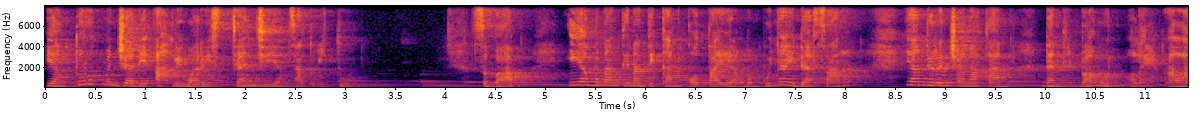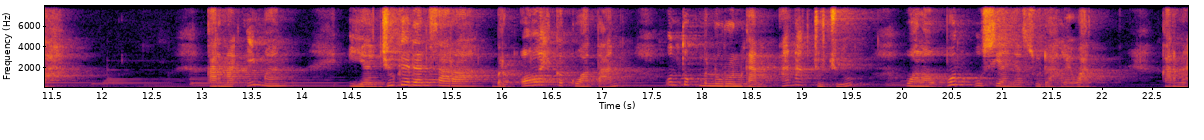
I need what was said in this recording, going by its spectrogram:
yang turut menjadi ahli waris janji yang satu itu. Sebab ia menanti-nantikan kota yang mempunyai dasar yang direncanakan dan dibangun oleh Allah karena iman, ia juga dan Sarah beroleh kekuatan untuk menurunkan anak cucu walaupun usianya sudah lewat. Karena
